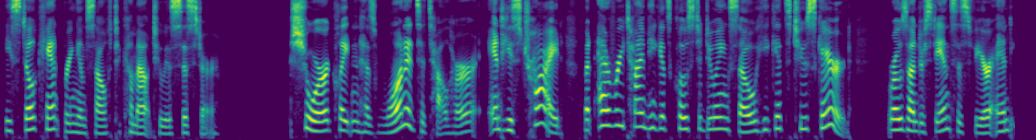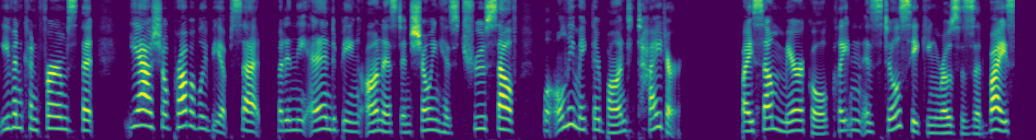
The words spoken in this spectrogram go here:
he still can't bring himself to come out to his sister. Sure, Clayton has wanted to tell her, and he's tried, but every time he gets close to doing so, he gets too scared. Rose understands his fear and even confirms that, yeah, she'll probably be upset, but in the end, being honest and showing his true self will only make their bond tighter. By some miracle, Clayton is still seeking Rose's advice,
